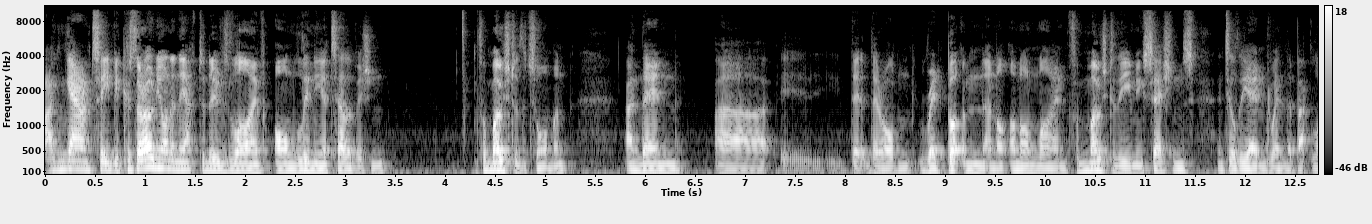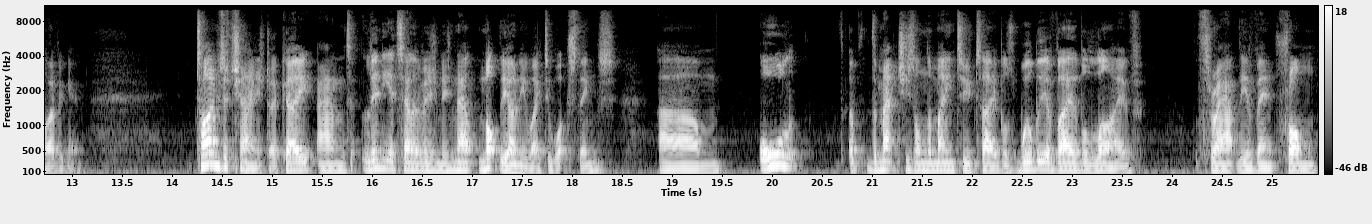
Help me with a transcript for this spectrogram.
I can guarantee because they're only on in the afternoons live on linear television for most of the tournament, and then Uh, they're, on Red Button and on online for most of the evening sessions until the end when they're back live again. Times have changed, okay, and linear television is now not the only way to watch things. Um, all of the matches on the main two tables will be available live throughout the event from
